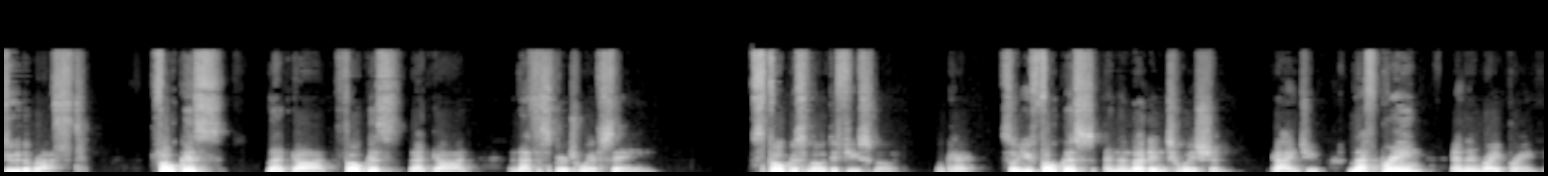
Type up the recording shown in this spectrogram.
do the rest. Focus, let God. Focus, let God. And that's a spiritual way of saying focus mode, diffuse mode. Okay. So you focus and then let intuition guide you. Left brain and then right brain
